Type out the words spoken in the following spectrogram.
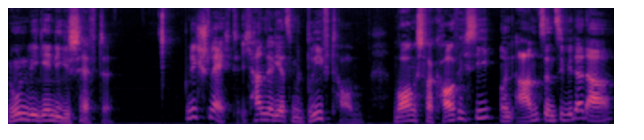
Nun, wie gehen die Geschäfte? Nicht schlecht. Ich handle jetzt mit Brieftauben. Morgens verkaufe ich sie und abends sind sie wieder da.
